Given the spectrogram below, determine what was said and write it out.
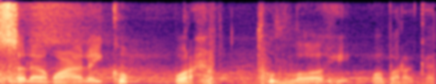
അസ്സലാമു അലൈക്കും വറഹമത്തല്ലാഹി വബർക്കാത്തു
